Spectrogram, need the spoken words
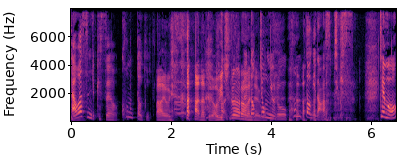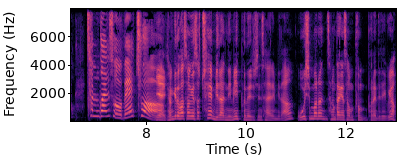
나왔으면 좋겠어요. 콤떡이. 아 여기 나 또 여기 출연하라고 아, 알고. 종류로 콤떡이 나왔으면 좋겠어. 제목 참관 수업의 추억. 예, 경기도 화성에서 최미라님이 보내주신 사연입니다. 50만 원 상당의 상품 보내드리고요.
